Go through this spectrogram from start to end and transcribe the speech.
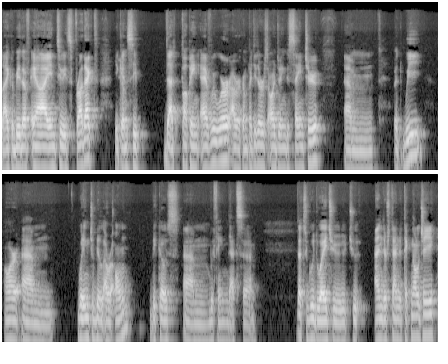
like a bit of AI into its product. You Yeah. can see that popping everywhere. Our competitors are doing the same too. Um, but we are um, willing to build our own because um, we think that's a, that's a good way to to understand the technology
